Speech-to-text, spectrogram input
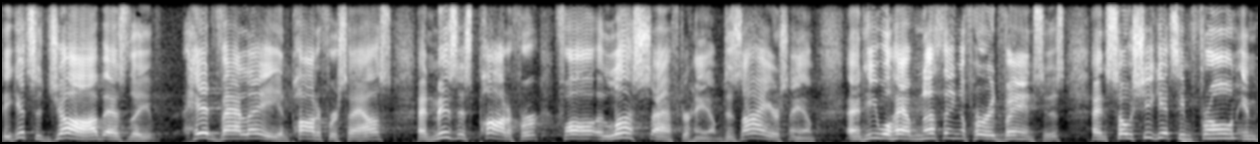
He gets a job as the head valet in Potiphar's house, and Mrs. Potiphar fall, lusts after him, desires him, and he will have nothing of her advances. And so she gets him thrown in,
